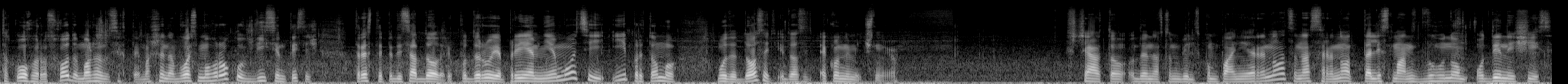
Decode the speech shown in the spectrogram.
такого розходу можна досягти. Машина 8-го року 8350 доларів. Подарує приємні емоції і при тому буде досить і досить економічною. Ще авто, один автомобіль з компанії Renault. Це у нас Renault Talisman з двигуном 1,6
